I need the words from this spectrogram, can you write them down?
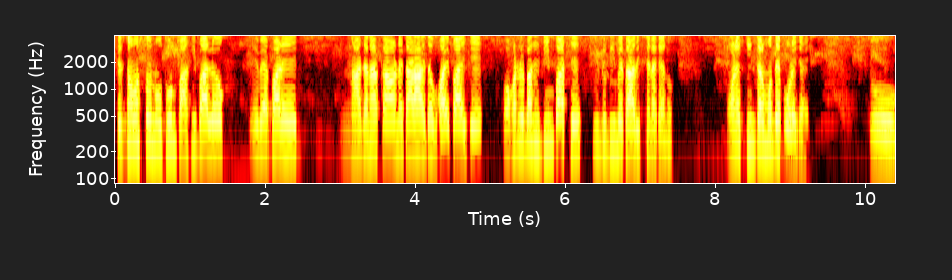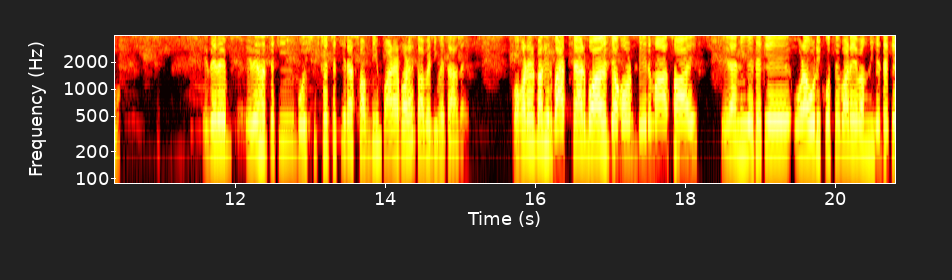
যে সমস্ত নতুন পাখি পালক এ ব্যাপারে না জানার কারণে তারা হয়তো ভয় পায় যে ককাটেল পাখি ডিম পাচ্ছে, কিন্তু ডিমে তা দিচ্ছে না কেন? অনেক চিন্তার মধ্যে পড়ে যায়। তো এদের এদের হচ্ছে কি বৈশিষ্ট্য হচ্ছে কি, এরা সব ডিম পাড়ার পরে তবে ডিমে তা দেয়। ককাটেল পাখির বাচ্চার বয়স যখন দেড় মাস হয়, এরা নিজে থেকে ওড়াউড়ি করতে পারে এবং নিজে থেকে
